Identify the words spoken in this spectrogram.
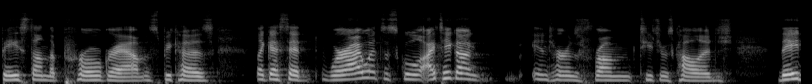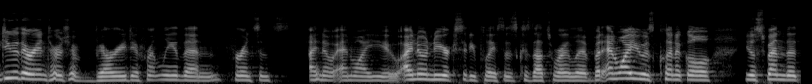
based on the programs because like I said, where I went to school, I take on interns from teachers college. They do their internship very differently than for instance, I know NYU. I know New York City places because that's where I live, but NYU is clinical. You'll spend the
